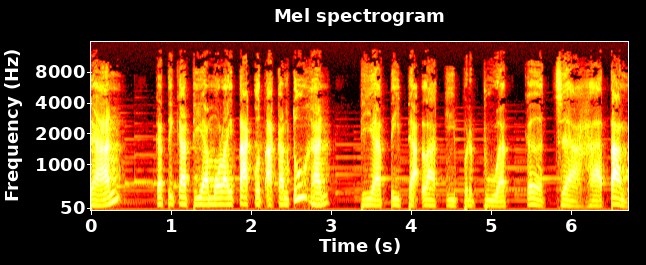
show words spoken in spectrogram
Dan ketika dia mulai takut akan Tuhan, dia tidak lagi berbuat kejahatan.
